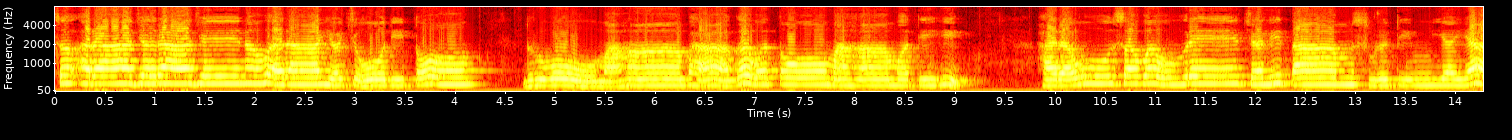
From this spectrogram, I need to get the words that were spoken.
स अराजराजेन वराय चोदितो ध्रुवो महाभागवतो महामतिः। हरौ सवव्रे चलिताम् स्मृतिम् यया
